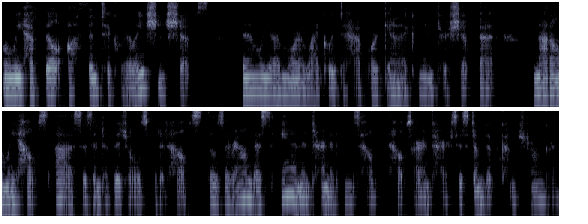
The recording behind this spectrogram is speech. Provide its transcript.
when we have built authentic relationships, then we are more likely to have organic mentorship that not only helps us as individuals, but it helps those around us, and in turn, it help, helps our entire system to become stronger.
